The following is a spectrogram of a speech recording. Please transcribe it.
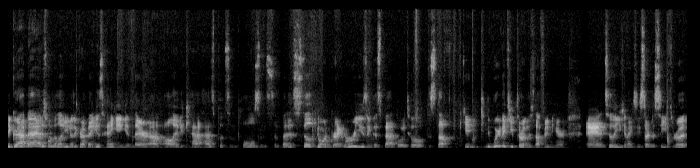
The grab bag, I just wanted to let you know the grab bag is hanging in there. Um, Ollie the cat has put some poles and some, but it's still going great. We're reusing this bad boy tool. The stuff, can, can, we're going to keep throwing the stuff in here, and until you can actually start to see through it,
